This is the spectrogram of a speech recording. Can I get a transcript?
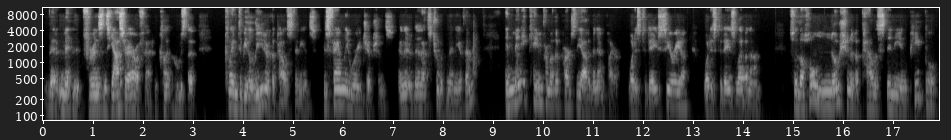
The, for instance, Yasser Arafat, who, who was the claimed to be the leader of the Palestinians, his family were Egyptians, and that's true with many of them. And many came from other parts of the Ottoman Empire, what is today's Syria, what is today's Lebanon. So the whole notion of a Palestinian people,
